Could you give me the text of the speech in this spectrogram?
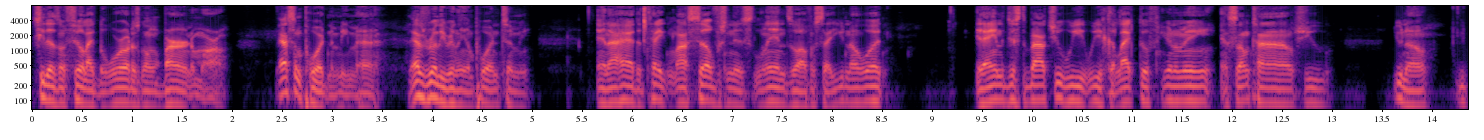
she doesn't feel like the world is gonna burn tomorrow. That's important to me, man. That's really, really important to me. And I had to take my selfishness lens off and say, you know what? It ain't just about you. We we a collective, you know what I mean? And sometimes you, you know, you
